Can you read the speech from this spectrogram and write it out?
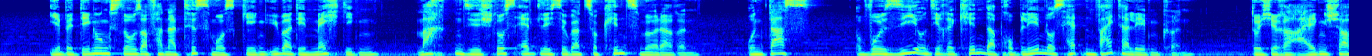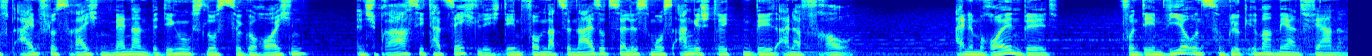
Ihr bedingungsloser Fanatismus gegenüber den Mächtigen machten sie schlussendlich sogar zur Kindsmörderin. Und das, obwohl sie und ihre Kinder problemlos hätten weiterleben können. Durch ihre Eigenschaft, einflussreichen Männern bedingungslos zu gehorchen, entsprach sie tatsächlich dem vom Nationalsozialismus angestrebten Bild einer Frau einem Rollenbild, von dem wir uns zum Glück immer mehr entfernen.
